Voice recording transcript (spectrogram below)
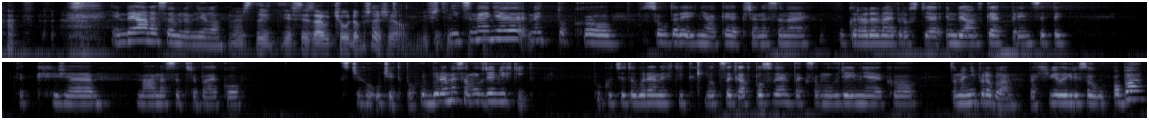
Indiána jsem neměla. No, Jestli, jestli zaučou dobře, že jo? Když ty... Nicméně my tak, o, jsou tady nějaké přenesené, ukradené prostě indiánské principy. Takže máme se třeba jako z čeho učit. Pokud budeme samozřejmě chtít. Pokud si to budeme chtít odsekat po svém, tak samozřejmě jako to není problém. Ve chvíli, kdy jsou oba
